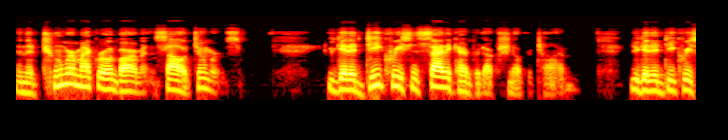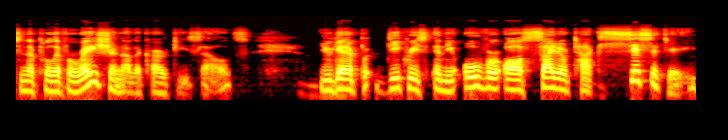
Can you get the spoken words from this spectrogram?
in the tumor microenvironment in solid tumors, you get a decrease in cytokine production over time. You get a decrease in the proliferation of the CAR T cells you get a decrease in the overall cytotoxicity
